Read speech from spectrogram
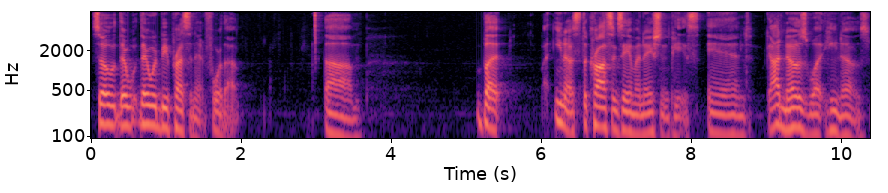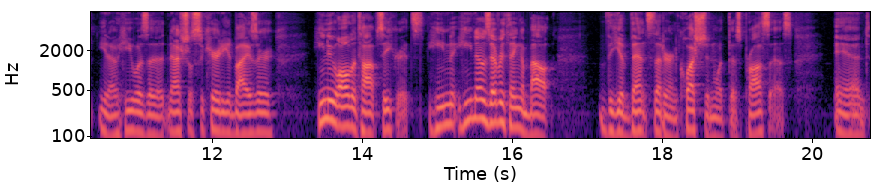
So there, there would be precedent for that. Um, but, you know, it's the cross examination piece. And God knows what he knows. You know, he was a national security advisor he knew all the top secrets. He he knows everything about the events that are in question with this process. And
